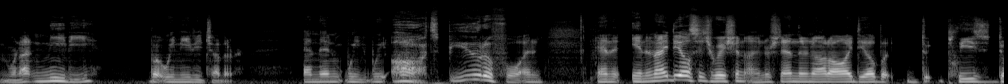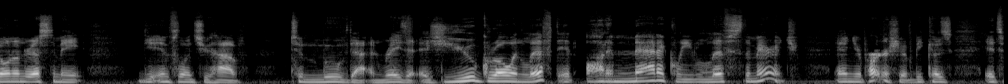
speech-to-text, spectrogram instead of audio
we're not needy, but we need each other. And then we we oh, it's beautiful. And and in an ideal situation, I understand they're not all ideal, but d- please don't underestimate the influence you have to move that and raise it. As you grow and lift, it automatically lifts the marriage. and your partnership because it's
